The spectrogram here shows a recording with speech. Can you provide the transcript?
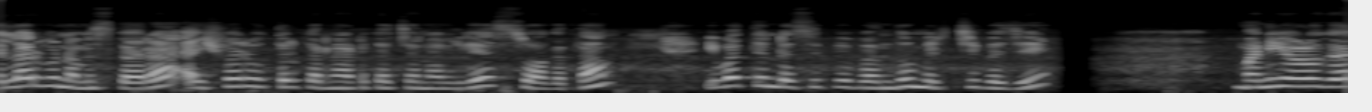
ಎಲ್ಲರಿಗೂ ನಮಸ್ಕಾರ. ಐಶ್ವರ್ಯ ಉತ್ತರ ಕರ್ನಾಟಕ ಚಾನಲ್ಗೆ ಸ್ವಾಗತ. ಇವತ್ತಿನ ರೆಸಿಪಿ ಬಂದು ಮಿರ್ಚಿ ಬಜ್ಜಿ. ಮನೆಯೊಳಗೆ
